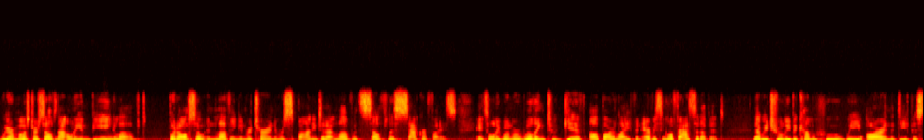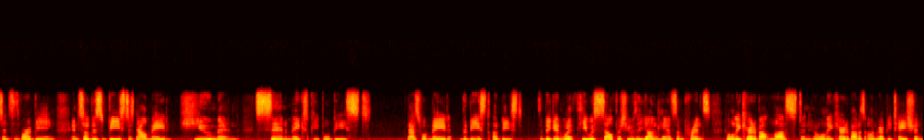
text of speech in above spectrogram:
We are most ourselves not only in being loved, but also in loving in return and responding to that love with selfless sacrifice. It's only when we're willing to give up our life in every single facet of it that we truly become who we are in the deepest senses of our being. And so this beast is now made human. Sin makes people beasts. That's what made the beast a beast to begin with. He was selfish. He was a young, handsome prince who only cared about lust and who only cared about his own reputation.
